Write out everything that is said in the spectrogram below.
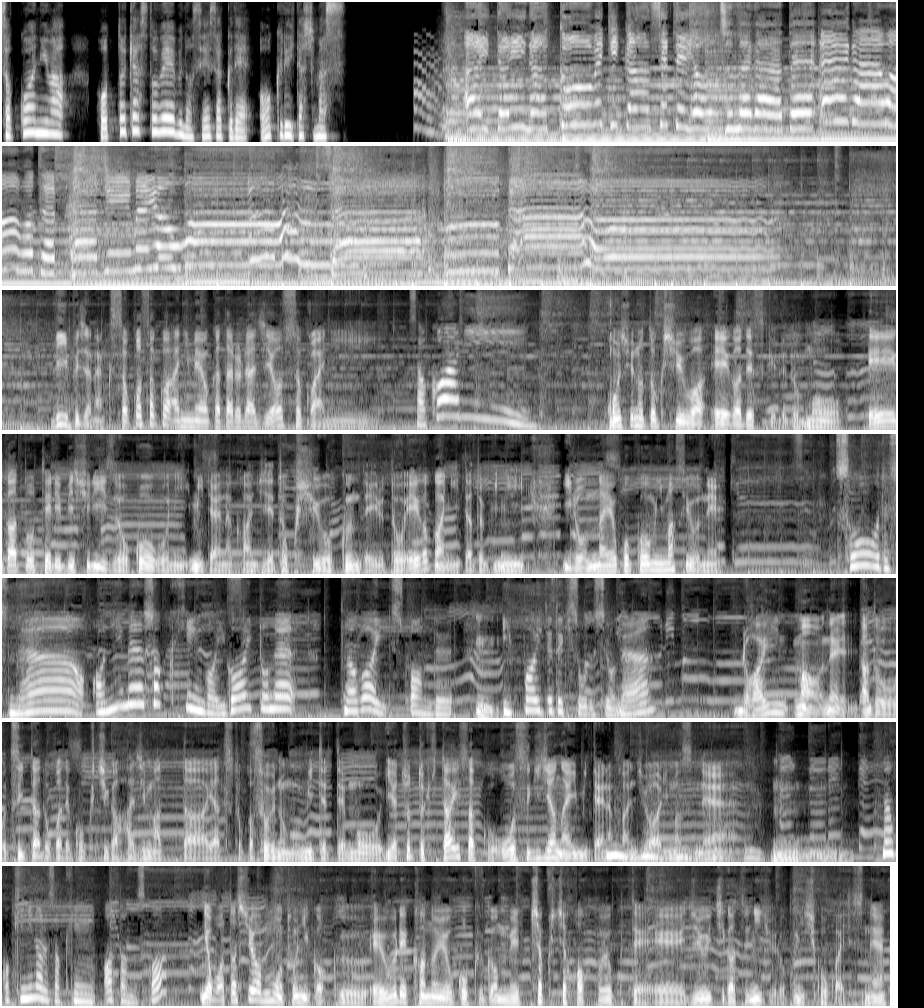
そこアニは、ホットキャストウェーブの制作でお送りいたします。会いたいな声聞かせてよ。つながって笑顔をた始めようさあディープじゃなくそこそこアニメを語るラジオそこアニそこアニ今週の特集は映画ですけれども映画とテレビシリーズを交互にみたいな感じで特集を組んでいると映画館にいた時にいろんな予告を見ますよね。そうですね。アニメ作品が意外とね長いスパンでうん。いっぱい出てきそうですよね LINE まあねあとツイッターとかで告知が始まったやつとかそういうのも見ててもいやちょっと期待作多すぎじゃないみたいな感じはありますね。うん。なんか気になる作品あったんですか？いや私はもうとにかくエウレカの予告がめちゃくちゃかっこよくて、えー11月26日公開ですね。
